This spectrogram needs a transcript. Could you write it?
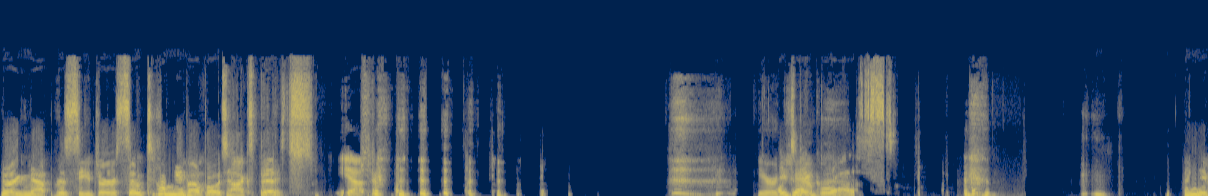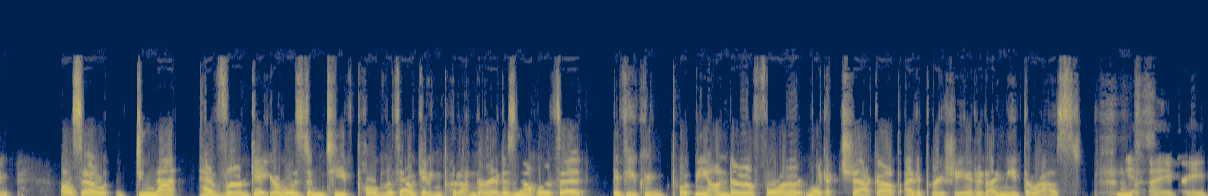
during that procedure. So tell me about Botox, bitch. Yeah. You're a I champ. digress. I mean, also, do not ever get your wisdom teeth pulled without getting put under. It is not worth it. If you could put me under for like a checkup, I'd appreciate it. I need the rest. Yeah, I agree.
